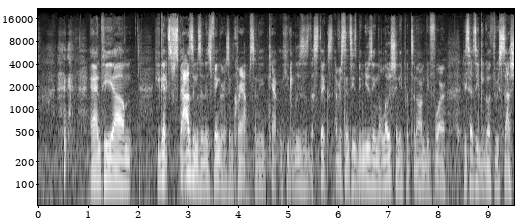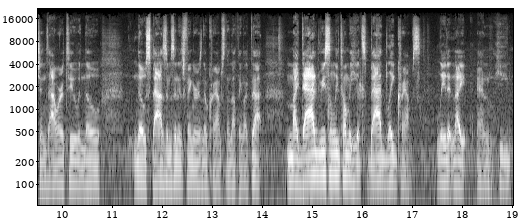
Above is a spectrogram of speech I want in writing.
and he um, he gets spasms in his fingers and cramps, and he can't. He loses the sticks. Ever since he's been using the lotion he puts it on before, he says he could go through sessions hour or two and no no spasms in his fingers, no cramps, no nothing like that. My dad recently told me he gets bad leg cramps late at night, and he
